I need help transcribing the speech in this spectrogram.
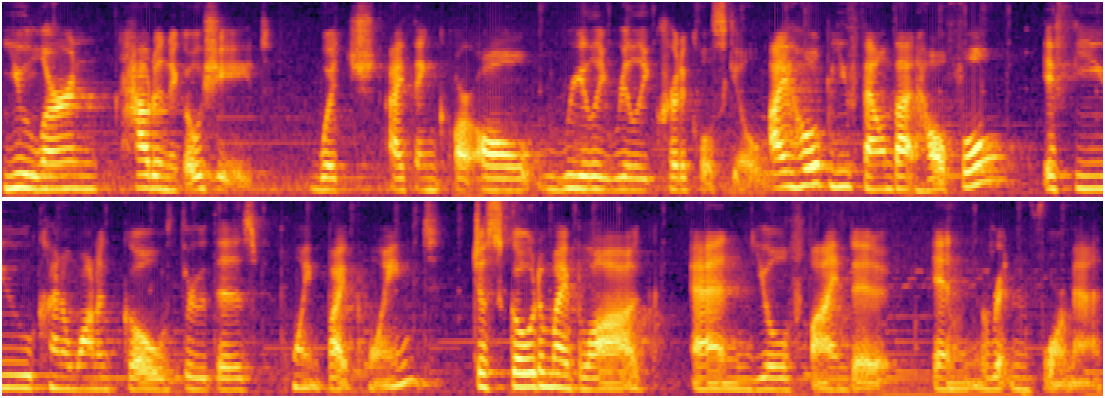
you learn how to negotiate, which I think are all really, really critical skills. I hope you found that helpful. If you kind of want to go through this point by point, just go to my blog and you'll find it in written format.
